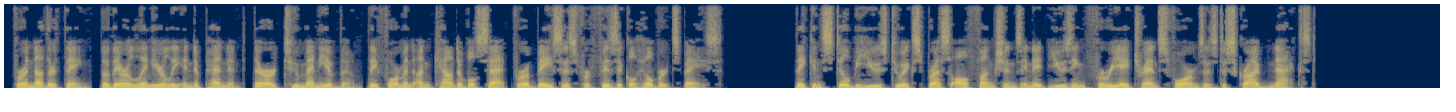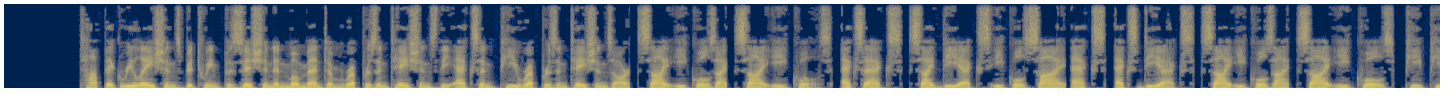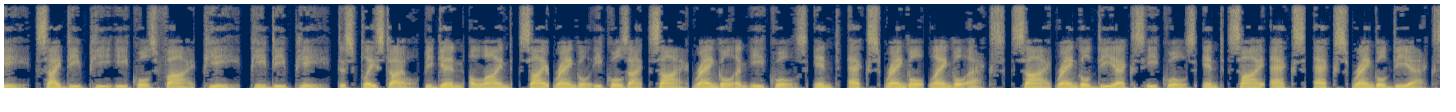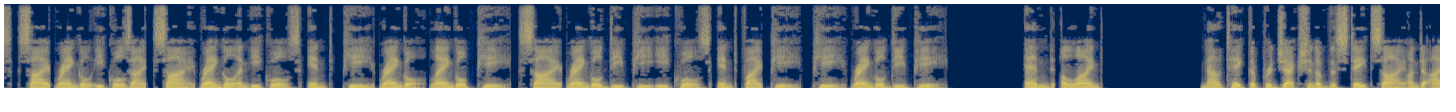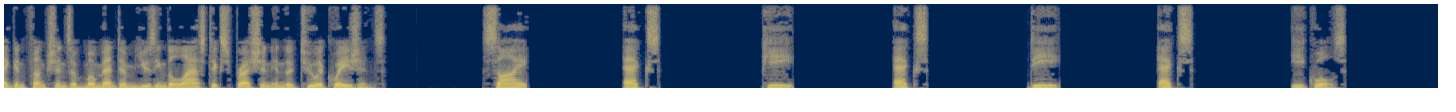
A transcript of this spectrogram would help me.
for another thing, though they are linearly independent, there are too many of them they form an uncountable set for a basis for physical Hilbert space. They can still be used to express all functions in it using Fourier transforms as described next. Topic relations between position and momentum representations The x and p representations are psi equals i psi equals xx psi dx equals psi x x dx psi equals i psi equals pp psi dp equals phi p p dp display style begin aligned psi rangle equals i psi rangle and equals int x rangle langle x psi rangle dx equals int psi x x rangle dx psi rangle equals i psi Rangle and equals int p rangle Langle p psi rangle dp equals int phi p p rangle dp. End aligned. Now take the projection of the state psi onto eigenfunctions of momentum using the last expression in the two equations. Psi x p x d x equals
